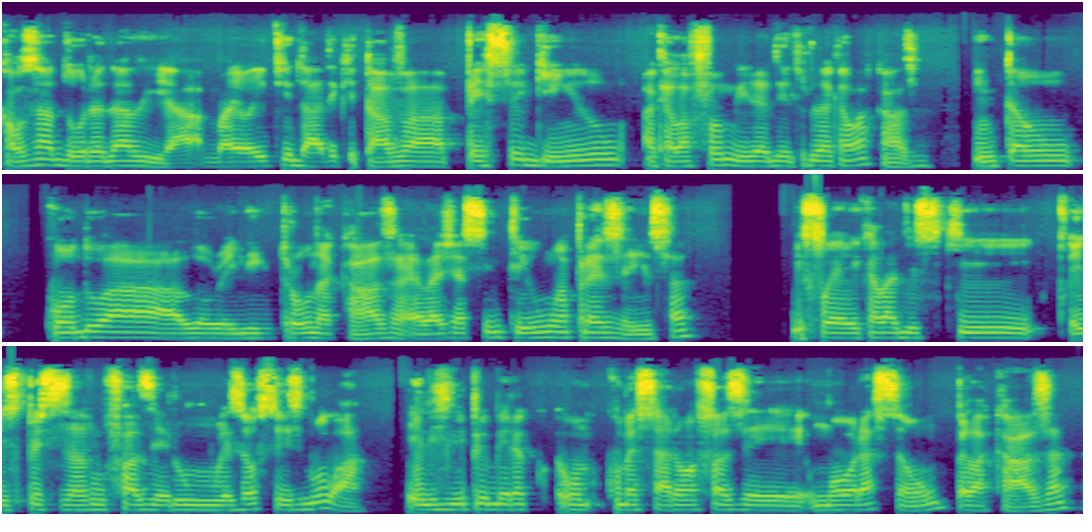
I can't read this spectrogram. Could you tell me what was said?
causadora dali, a maior entidade que estava perseguindo aquela família dentro daquela casa. Então, quando a Lorraine entrou na casa, ela já sentiu uma presença e foi aí que ela disse que eles precisavam fazer um exorcismo lá. Eles de primeira começaram a fazer uma oração pela casa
